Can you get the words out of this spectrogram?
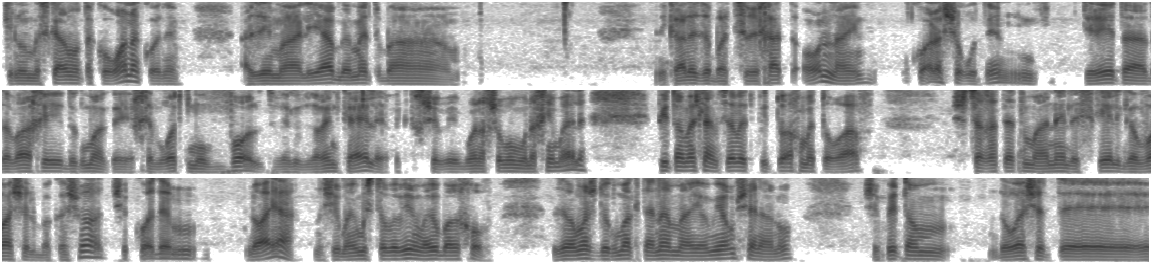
כאילו אם הזכרנו את הקורונה קודם, אז עם העלייה באמת ב... נקרא לזה בצריכת אונליין, כל השירותים, תראי את הדבר הכי דוגמה, חברות כמו וולט ודברים כאלה, רק תחשבי, בוא נחשוב במונחים האלה, פתאום יש להם צוות פיתוח מטורף, שצריך לתת מענה ל-scale גבוה של בקשות, שקודם לא היה, אנשים היו מסתובבים והיו ברחוב. זה ממש דוגמה קטנה מהיומיום שלנו, שפתאום דורשת אה,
